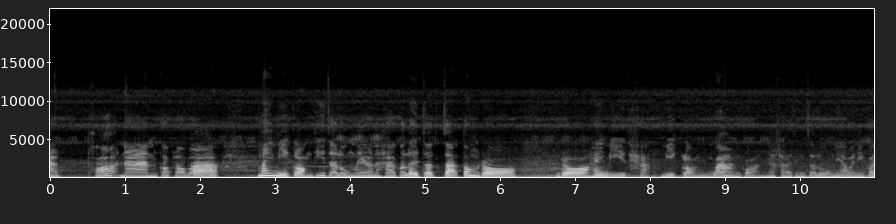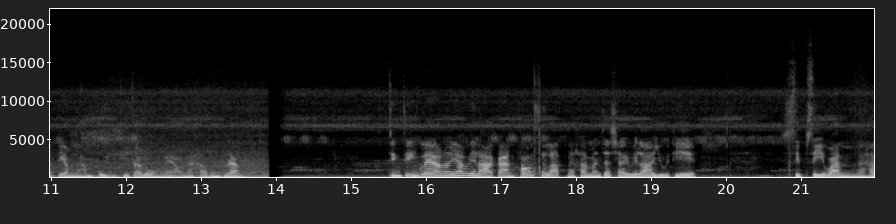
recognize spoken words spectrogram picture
าด เพราะนานก็เพราะว่าไม่มีกล่องที่จะลงแล้วนะคะ ก็เลยจะจะต้องรอรอให้มีถามีกล่องว่างก่อนนะคะ ถึงจะลงเนี่ยวันนี้ก็เตรียมน้ำปุ๋ยที่จะลงแล้วนะคะเพื่อนๆ จริงๆ แล้วระยะเวลาการเพาะสลัดนะคะ มันจะใช้เวลาอยู่ที่ 14 วันนะคะ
